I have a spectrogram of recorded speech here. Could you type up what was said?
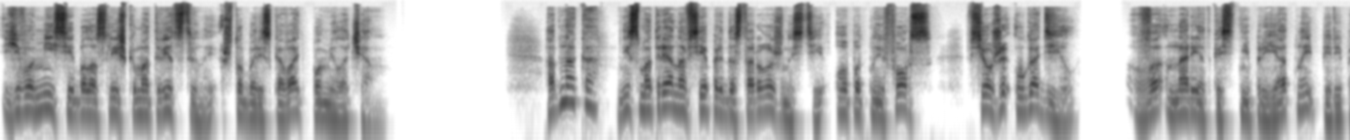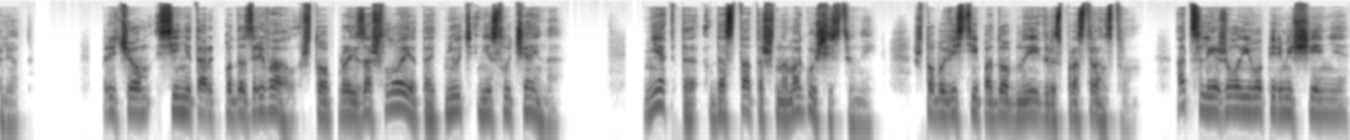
Его миссия была слишком ответственной, чтобы рисковать по мелочам. Однако, несмотря на все предосторожности, опытный Форс все же угодил в на редкость неприятный переплет. Причем Синитарк подозревал, что произошло это отнюдь не случайно. Некто достаточно могущественный, чтобы вести подобные игры с пространством, отслеживал его перемещение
